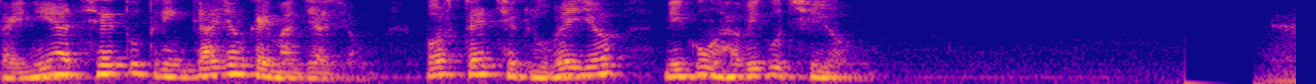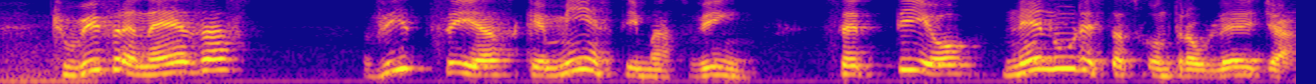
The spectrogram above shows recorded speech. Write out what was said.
kai ni acetu trincajon kai mangiajon. Poste, ce clubello, ni cun habigu cion. Ĉu vi frenezas? Vi scias ke mi estimas vin, sed tio ne nur estas kontraŭleĝa,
